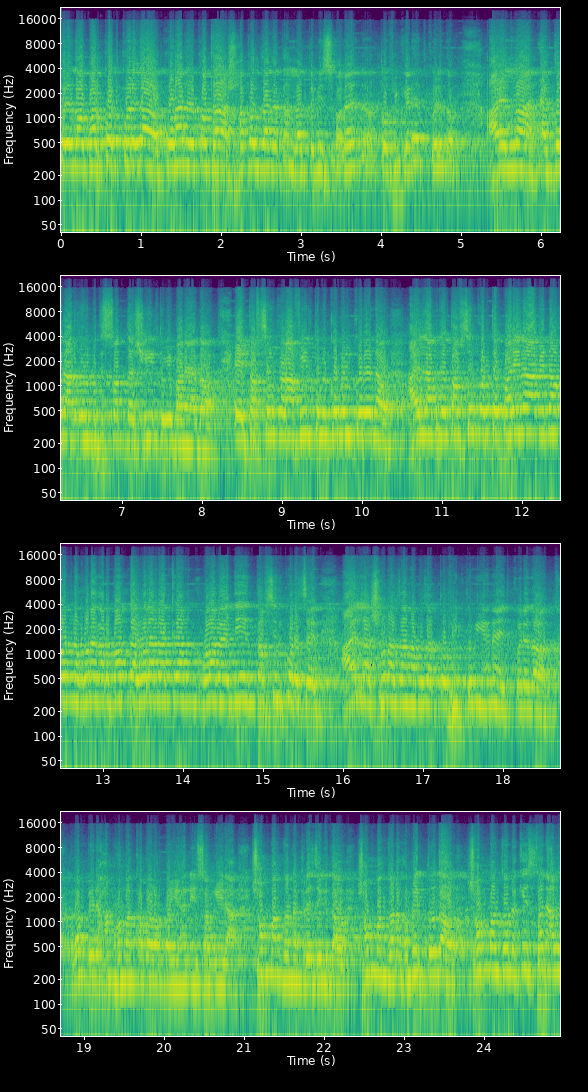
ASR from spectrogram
করে দাও, বরকত করে দাও। কোরআনের কথা সকল জায়গাতে আল্লাহ তুমি সরে দাও তৌফিক করে দাও। আল্লাহ, একজন আরেকজনের প্রতি শ্রদ্ধাশীল তুমি বানিয়ে দাও। এই তফসিল করা আফিল তুমি কবুল করে নাও। আল্লাহ, আমি তো তফসিল করতে পারি না, আমি নগণ্য গুণাগার বান্দা, ওলাম আকরাম ওলামায়ে দিন তফসিল করেছেন। আল্লাহ শোনা জানা বোঝার তৌফিক তুমি এনায়েত করে দাও। রব্বের হামহুমা কাবা রব্বাইহানি সগীরা। সম্মানজনক রেজিক দাও, সম্মানজনক মৃত্যু দাও, সম্মানজনক স্থানে আল্লাহ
